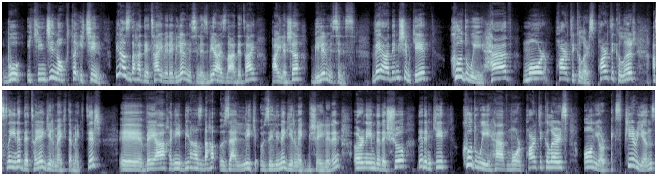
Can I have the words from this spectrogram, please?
bu ikinci nokta için biraz daha detay verebilir misiniz? Biraz daha detay paylaşabilir misiniz? Veya demişim ki could we have more particulars? Particular aslında yine detaya girmek demektir. Ee, veya hani biraz daha özellik, özeline girmek bir şeylerin. Örneğimde de şu dedim ki Could we have more particulars on your experience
